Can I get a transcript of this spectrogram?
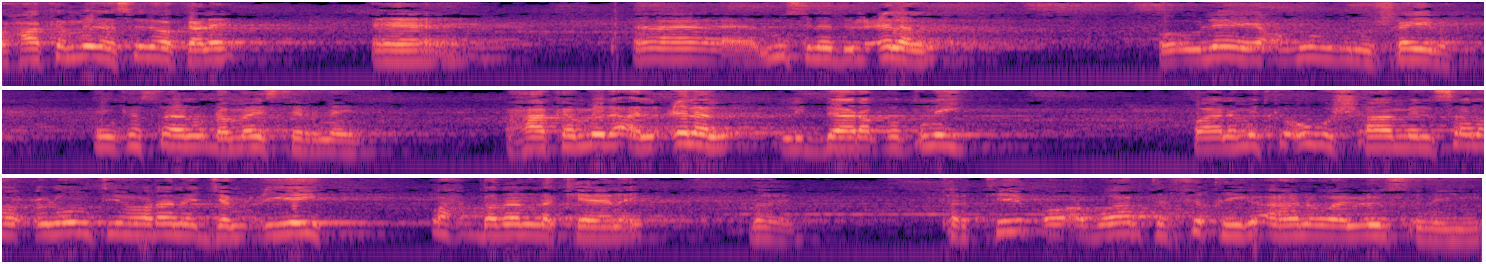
waxaa ka mida sidoo kale musnad اlcilal oo uu leeyahay yacquub ibnu shayba inkastaanu dhammaystirnayn waxaa ka mida alcilal lidaara quطniy waana midka ugu shaamilsanoo culumtii horena jamciyey wax badanna keenay tartiib oo abwaabta fiqhiga ahna waa loo sameeyey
